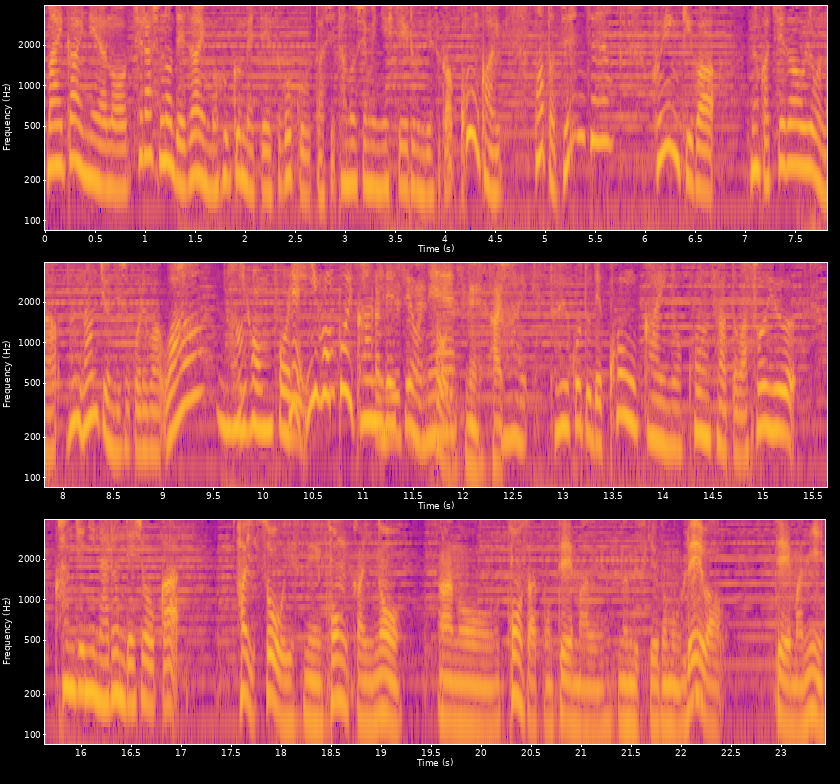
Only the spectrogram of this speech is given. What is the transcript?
毎回ね、あの、チラシのデザインも含めてすごく私楽しみにしているんですが、今回、また全然雰囲気がなんか違うような、ななんて言うんでしょう、これは。わ日本っぽい。ね、日本っぽい感じですよね。そうですね、はい。はい。ということで、今回のコンサートはそういう感じになるんでしょうか？はい、そうですね。今回の、あの、コンサートのテーマなんですけれども、令和をテーマに、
